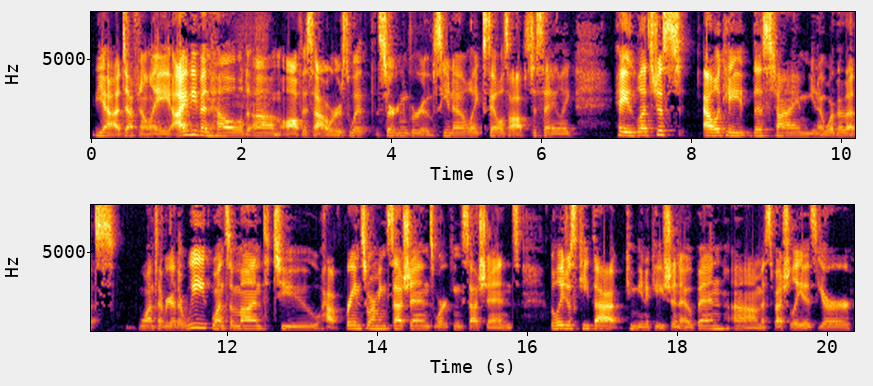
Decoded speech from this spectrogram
Yeah, definitely. I've even held um, office hours with certain groups, you know, like sales ops to say, like, hey, let's just allocate this time, you know, whether that's once every other week, once a month, to have brainstorming sessions, working sessions, really just keep that communication open, um, especially as you're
